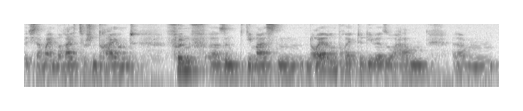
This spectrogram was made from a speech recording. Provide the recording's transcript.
ich sage mal im Bereich zwischen drei und fünf äh, sind die meisten neueren Projekte, die wir so haben. Ähm,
